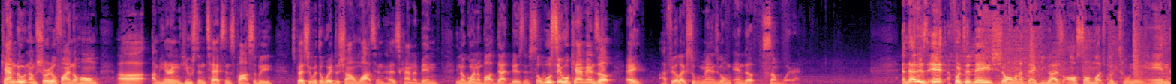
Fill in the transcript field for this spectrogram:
Cam Newton, I'm sure he'll find a home. Uh, I'm hearing Houston Texans possibly, especially with the way Deshaun Watson has kind of been, you know, going about that business. So we'll see what Cam ends up. Hey, I feel like Superman is going to end up somewhere. And that is it for today's show. I want to thank you guys all so much for tuning in.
